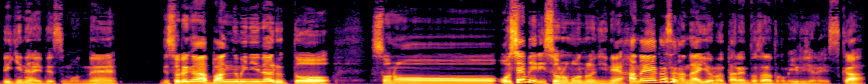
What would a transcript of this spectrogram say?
できないですもんね。で、それが番組になると、その、おしゃべりそのものにね、華やかさがないようなタレントさんとかもいるじゃないですか。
